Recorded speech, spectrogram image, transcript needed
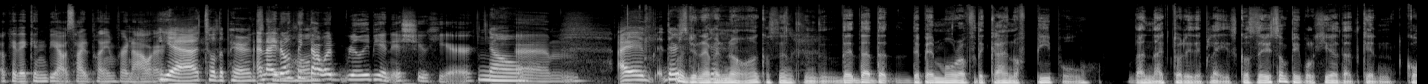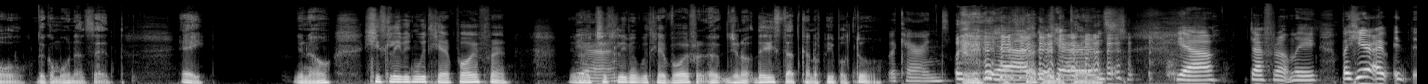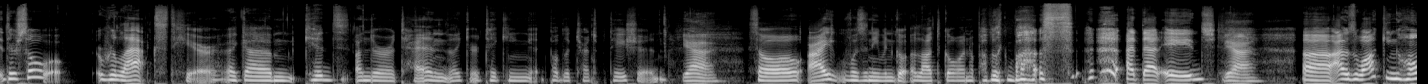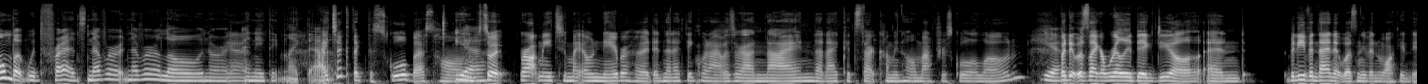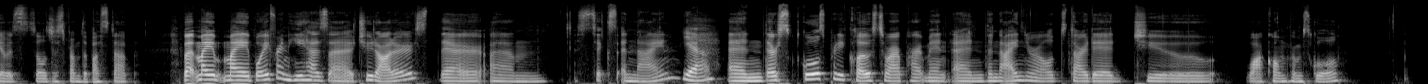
Okay, they can be outside playing for an hour. Yeah, till the parents. And I don't think that would really be an issue here. No, Um, I there's. Well, you never there- know because that, that, that depend more of the kind of people than actually the place. Because there is some people here that can call the commune and say, "Hey, you know, he's living with her boyfriend. You know, Yeah. she's living with her boyfriend. Uh, you know, there is that kind of people too. the Karens. Yeah, the Exactly, the Karens. yeah, definitely. But here, I, it, they're so relaxed here. Like um, kids under ten, like you're taking public transportation. yeah. So I wasn't even go- allowed to go on a public bus at that age. Yeah. Uh, I was walking home, but with friends, never, never alone or Yeah. anything like that. I took like the school bus home. Yeah. So it brought me to my own neighborhood. And then I think when I was around nine, that I could start coming home after school alone. Yeah. But it was like a really big deal. And, but even then, it wasn't even walking, it was still just from the bus stop. But my, my boyfriend, he has uh, two daughters. They're um, six and nine. yeah, And their school's pretty close to our apartment. And the nine year old started to walk home from school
